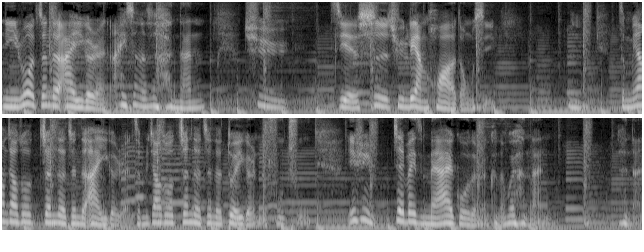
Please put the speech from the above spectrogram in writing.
你如果真的爱一个人，爱真的是很难去解释、去量化的东西。嗯，怎么样叫做真的真的爱一个人？怎么叫做真的真的对一个人的付出？也许这辈子没爱过的人，可能会很难很难。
